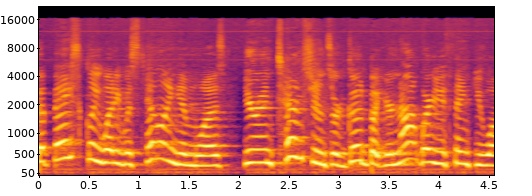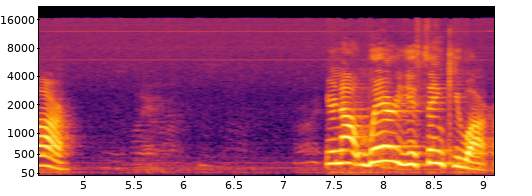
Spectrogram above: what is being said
But basically, what he was telling him was, Your intentions are good, but you're not where you think you are. You're not where you think you are.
